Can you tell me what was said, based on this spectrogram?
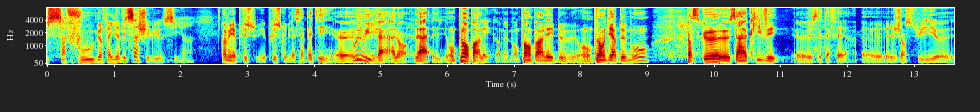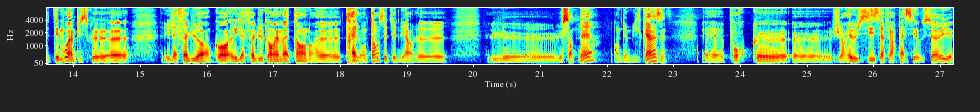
sa fougue. Enfin, il y avait ça chez lui aussi. Hein. Non, mais il y a plus, il y a plus que de la sympathie. oui, oui. alors là, on peut en parler quand même. On peut en parler de, on peut en dire deux mots parce que ça a clivé cette affaire. J'en suis témoin puisque il a fallu encore, il a fallu quand même attendre euh, très longtemps, c'est-à-dire le, centenaire en 2015, euh, pour que euh, je réussisse à faire passer au seuil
